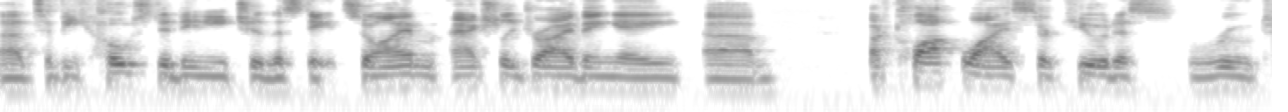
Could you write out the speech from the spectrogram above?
uh, to be hosted in each of the states. So I'm actually driving a um, a clockwise circuitous route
